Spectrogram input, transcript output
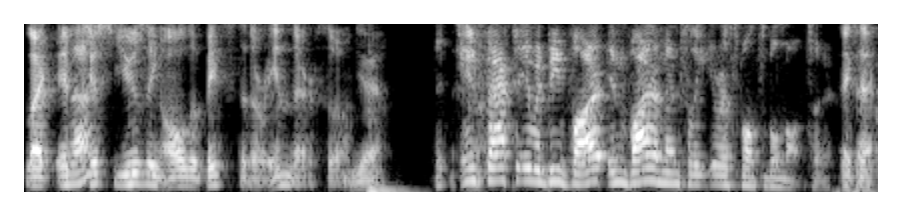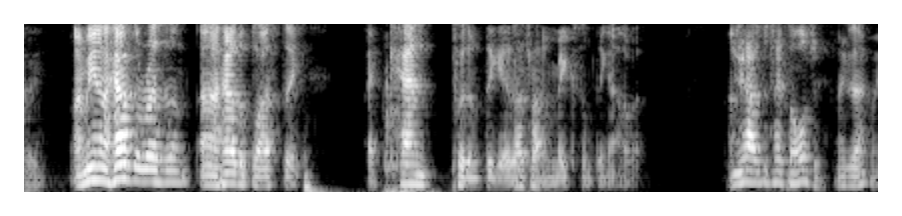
Like it's know? just using all the bits that are in there. So Yeah. In right. fact, it would be vi- environmentally irresponsible not to. exactly. I mean, I have the resin and I have the plastic. I can put them together That's right. and make something out of it. You have the technology. Exactly.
